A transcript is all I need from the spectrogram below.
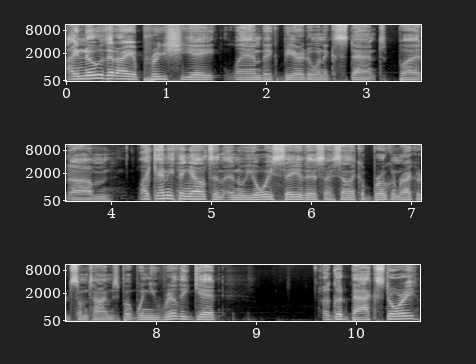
I know that I appreciate lambic beer to an extent, but um, like anything else, and, and we always say this, I sound like a broken record sometimes, but when you really get a good backstory,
